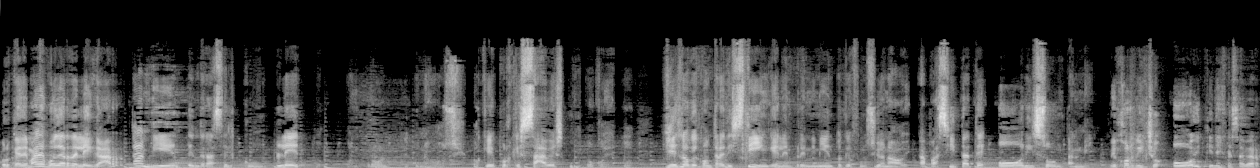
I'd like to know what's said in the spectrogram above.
Porque además de poder delegar, también tendrás el completo control negocio. Porque sabes un poco de todo. Y es lo que contradistingue el emprendimiento que funciona hoy. Capacítate horizontalmente. Mejor dicho, hoy tienes que saber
